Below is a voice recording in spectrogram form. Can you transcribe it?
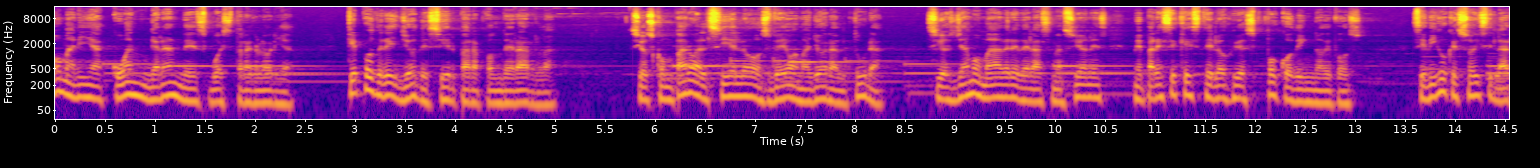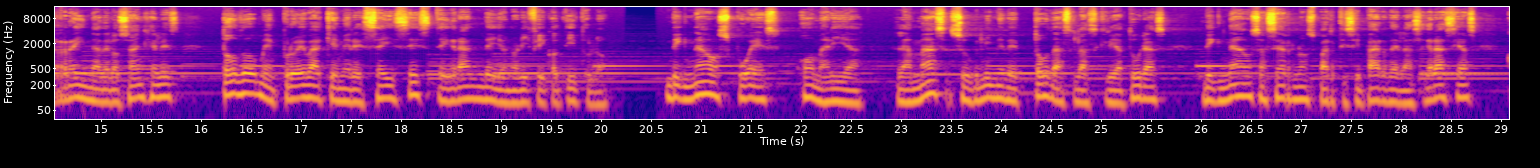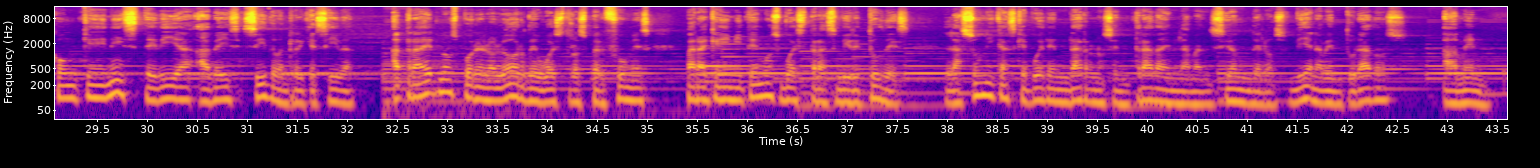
Oh María, cuán grande es vuestra gloria. ¿Qué podré yo decir para ponderarla? Si os comparo al cielo, os veo a mayor altura. Si os llamo Madre de las Naciones, me parece que este elogio es poco digno de vos. Si digo que sois la Reina de los Ángeles, todo me prueba que merecéis este grande y honorífico título. Dignaos, pues, oh María, la más sublime de todas las criaturas, dignaos hacernos participar de las gracias con que en este día habéis sido enriquecida. Atraednos por el olor de vuestros perfumes para que imitemos vuestras virtudes, las únicas que pueden darnos entrada en la mansión de los bienaventurados. Amén.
